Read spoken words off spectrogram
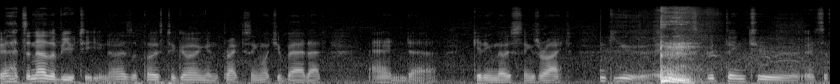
Yeah, that's another beauty, you know, as opposed to going and practicing what you're bad at, and uh, getting those things right. I think you, it's a good thing to. It's a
